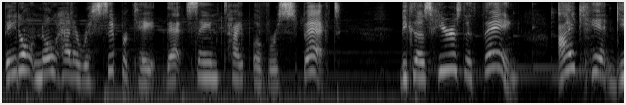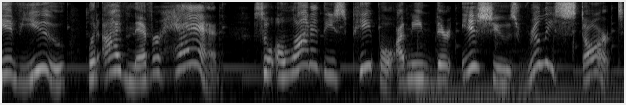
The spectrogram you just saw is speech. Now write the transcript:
They don't know how to reciprocate that same type of respect. Because here's the thing I can't give you what I've never had. So a lot of these people, I mean, their issues really start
